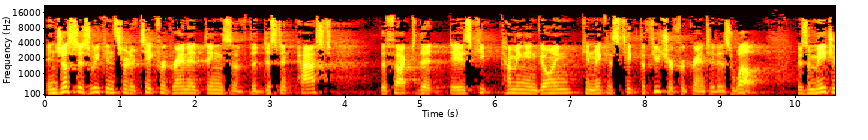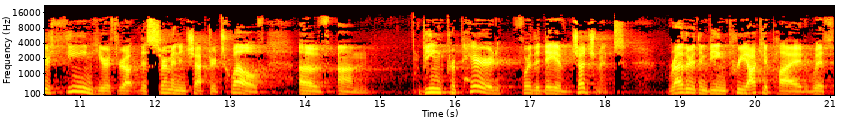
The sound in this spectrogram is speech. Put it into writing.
And just as we can sort of take for granted things of the distant past, the fact that days keep coming and going can make us take the future for granted as well. There's a major theme here throughout this sermon in chapter 12 of um, being prepared for the day of judgment rather than being preoccupied with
